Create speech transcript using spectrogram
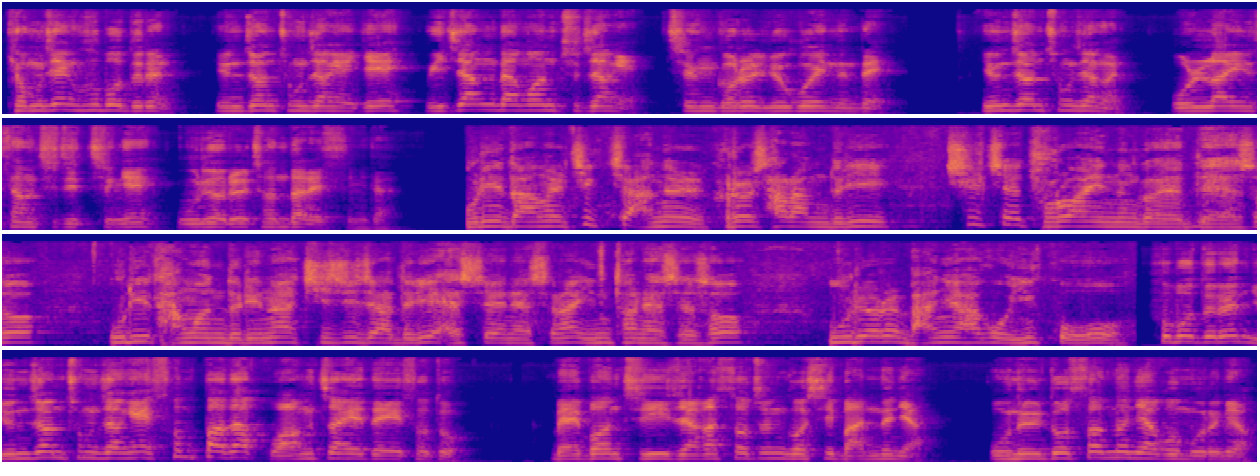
경쟁 후보들은 윤 전 총장에게 위장 당원 주장에 증거를 요구했는데 윤 전 총장은 온라인상 지지층에 우려를 전달했습니다. 우리 당을 찍지 않을 그럴 사람들이 실제 들어와 있는 것에 대해서 우리 당원들이나 지지자들이 SNS나 인터넷에서 우려를 많이 하고 있고 후보들은 윤 전 총장의 손바닥 왕자에 대해서도 매번 지지자가 써준 것이 맞느냐, 오늘도 썼느냐고 물으며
